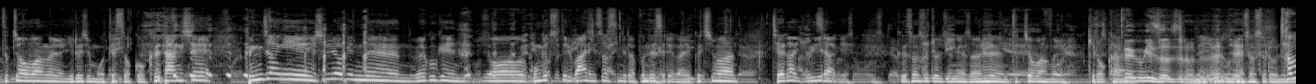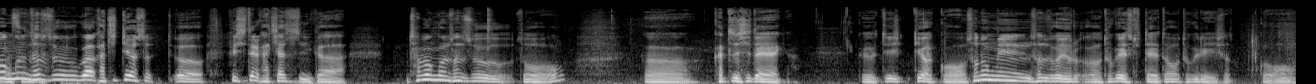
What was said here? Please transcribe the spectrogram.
득점왕을 이루지 못했었고 그 당시에 굉장히 실력 있는 외국인 어, 공격수들이 많이 있었습니다. 분데스리가에. 그렇지만 제가 유일하게 그 선수들 중에서는 득점왕을 기록한 외국인 선수 로는 네, 예. 선수로는 차범근 맞습니다. 선수가 같이 뛰었어 어, 그 시대를 같이 했었으니까 차범근 선수도 어, 같은 시대에 그 뛰, 뛰었고 손흥민 선수가 유로, 어, 독일에 있을 때도 독일에 있었고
